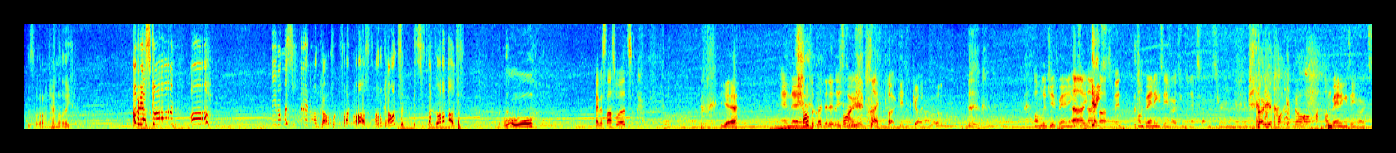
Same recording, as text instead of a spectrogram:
Because I got a penalty. ABS gone! Oh! Need on Miss man! I'm going for fuck off! I'm going to this fuck off! Ooh. Famous last words. Yeah. And then. Charles did it, this it's fine. I fucking got Will. I'm legit banning his Uh, no emotes. pass, man. I'm banning his emotes from the next fucking stream. No, you fucking not. I'm banning his emotes.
